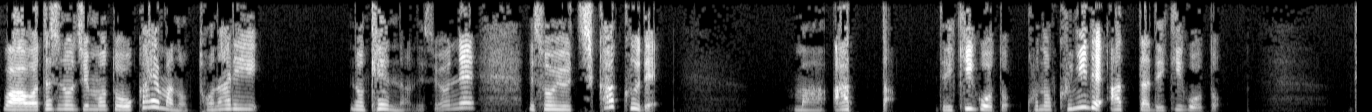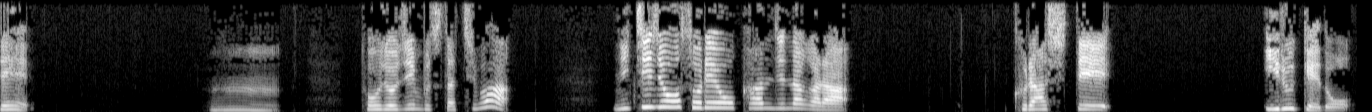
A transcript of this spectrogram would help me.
は私の地元岡山の隣の県なんですよね。で、そういう近くで、まあ、あった出来事、この国であった出来事。で、うん、登場人物たちは、日常それを感じながら暮らしているけど、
